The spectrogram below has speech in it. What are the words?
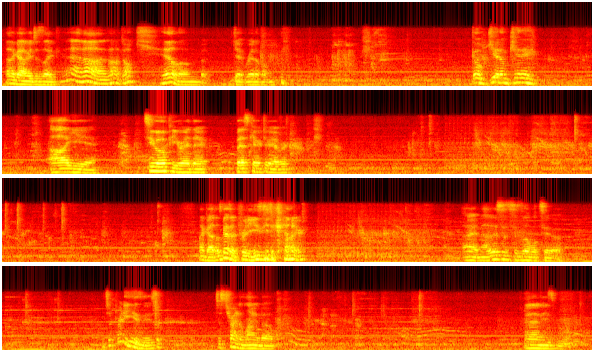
I got me just like, eh, no, no, don't kill them, but get rid of them. Go get him, kitty! Ah, yeah. 2 OP right there. Best character ever. My god, those guys are pretty easy to counter. This is his level 2. Which is pretty easy. It's just, just trying to line it up. And he's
